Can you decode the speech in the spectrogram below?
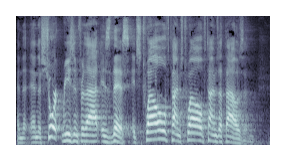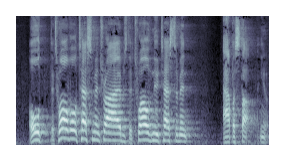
And the, and the short reason for that is this it's 12 times 12 times 1,000. Old, the 12 Old Testament tribes, the 12 New Testament you know,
